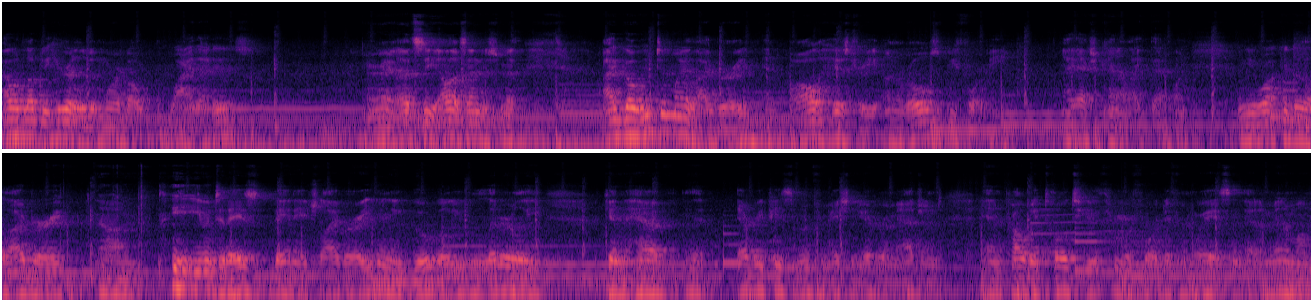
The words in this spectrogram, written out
I would love to hear a little bit more about why that is. All right, let's see. Alexander Smith. I go into my library and all history unrolls before me. I actually kind of like that one. When you walk into the library, um, even today's day and age library, even in Google, you literally can have every piece of information you ever imagined and probably told to you three or four different ways at a minimum.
